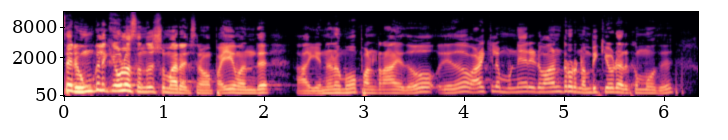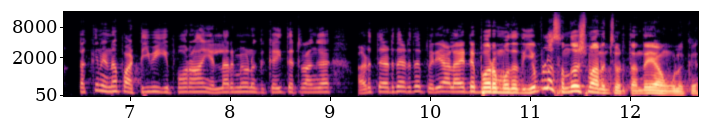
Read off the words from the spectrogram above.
சரி உங்களுக்கு எவ்வளோ சந்தோஷமாக இருந்துச்சு? நம்ம பையன் வந்து என்னென்னமோ பண்ணுறான் ஏதோ ஏதோ வாழ்க்கையில் முன்னேறிடுவான்ற ஒரு நம்பிக்கையோடு இருக்கும்போது டக்குன்னு என்னப்பா டிவிக்கு போகிறான் எல்லாருமே உனக்கு கை தட்டுறாங்க. அடுத்து அடுத்து அடுத்து பெரிய ஆளாயிட்டே போகிற போது அது எவ்வளோ சந்தோஷமாக இருந்துச்சு ஒரு தந்தையா உங்களுக்கு?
